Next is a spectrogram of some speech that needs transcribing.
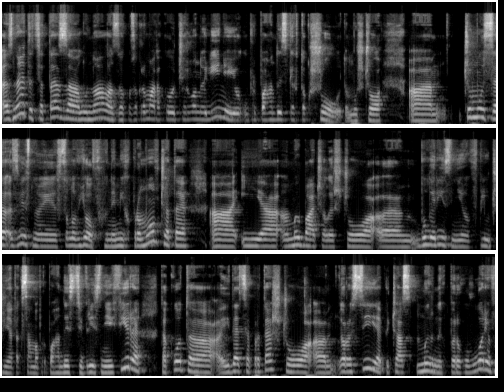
е, знаєте, ця теза лунала зок- зокрема такою червоною лінією у пропагандистських ток-шоу, тому що а, чомусь, е, звісно, і Соловйов не міг промовчати. І е, ми бачили, що е, були різні включення так само пропагандистів в різні ефіри. Так, от йдеться про те, що Росія під час мирних переговорів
